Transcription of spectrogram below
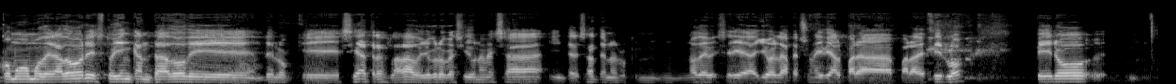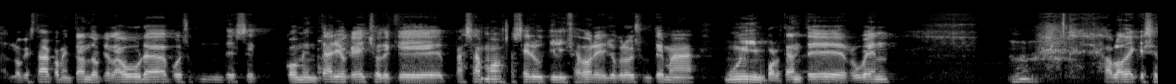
como moderador estoy encantado de, lo que se ha trasladado. Yo creo que ha sido una mesa interesante, no, no debe, sería yo la persona ideal para, para, decirlo, pero lo que estaba comentando, que Laura, pues de ese comentario que ha hecho de que pasamos a ser utilizadores, yo creo que es un tema muy importante. Rubén ha hablado de que se,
